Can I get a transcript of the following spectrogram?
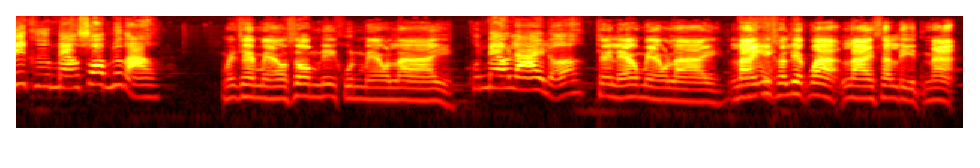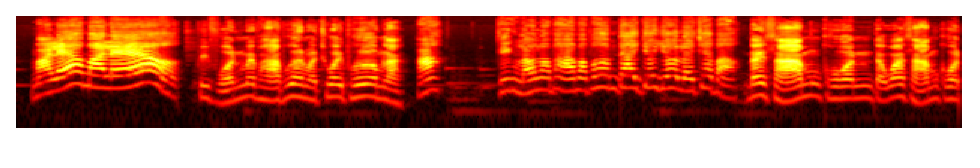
นี่คือแมวส้มหรือเปล่า ไม่ใช่แมวส้มนี่คุณแมวลาย คุณแมวลายเหรอ ใช่แล้วแมวลาย ลายนี่เขาเรียกว่าลายสลิดน่ะ มาแล้วมาแล้ว พี่ฝนไม่พาเพื่อนมาช่วยเพิ่มล่ะ ฮะ จริงเหรอเราพามาเพิ่มได้เยอะๆเลยใช่ป่ะได้สามคนแต่ว่าสามคน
